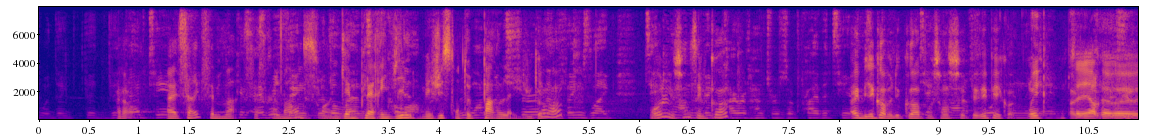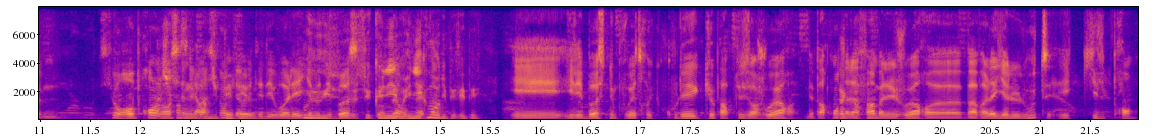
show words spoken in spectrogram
With the- the- the Alors, Ouais, c'est vrai que c'est ma- ça serait marrant through sur un the gameplay reveal, mais juste on te parle du gameplay. Oh, le sens, c'est le coop. Ah, mais d'accord, mais le coop au sens PVP, quoi. Oui, c'est-à-dire que euh, si on reprend Ah, l'ancienne version qui avait PvE. été dévoilée, il y avait oui, des boss. c'est qui que copaient, en fait. uniquement du PVP. Et, et les boss ne pouvaient être coulés que par plusieurs joueurs. Mais par contre, à la fin, bah, les joueurs, euh, bah voilà, il y a le loot et qui le prend.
